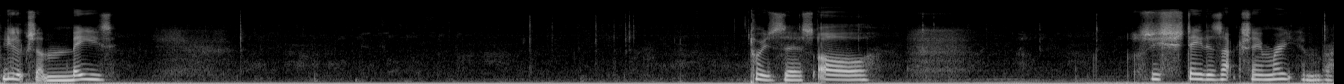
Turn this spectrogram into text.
He looks amazing. Who is this? Oh. He stay the exact same rating, bro?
